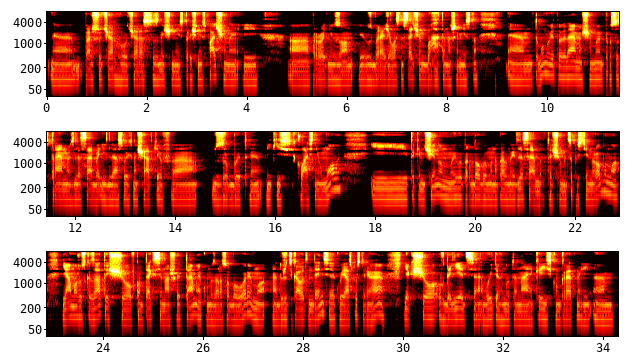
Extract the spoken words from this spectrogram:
е, першу чергу через знищення історичної спадщини і природних зон і узбережжя, власне, все, чим багате наше місто. Ем, тому ми відповідаємо, що ми просто стараємось для себе і для своїх нащадків е, зробити якісь класні умови. І таким чином ми виправдовуємо, напевно, і для себе те, що ми це постійно робимо. Я можу сказати, що в контексті нашої теми, яку ми зараз обговорюємо, е, дуже цікава тенденція, яку я спостерігаю, якщо вдається витягнути на якийсь конкретний. Ем,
